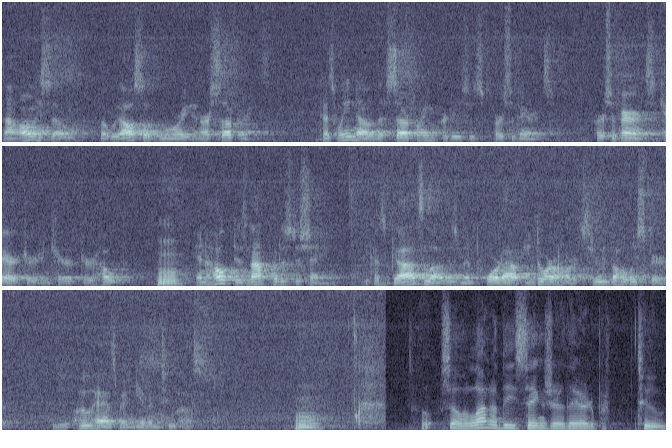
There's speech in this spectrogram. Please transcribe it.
Not only so, but we also glory in our sufferings because we know that suffering produces perseverance. Perseverance, character, and character, hope. Mm. And hope does not put us to shame because God's love has been poured out into our hearts through the Holy Spirit who has been given to us. So, so, a lot of these things are there to, to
